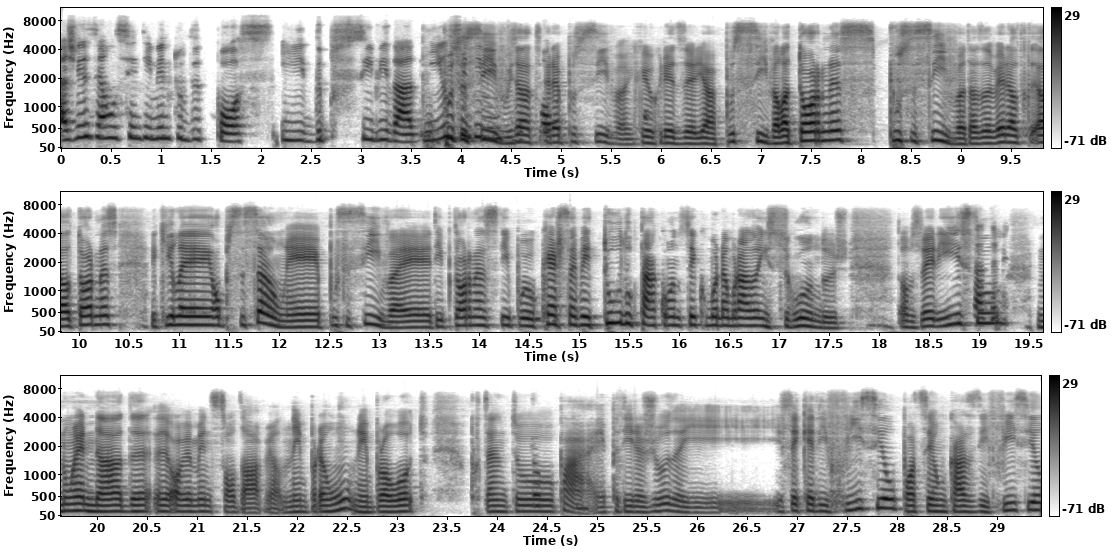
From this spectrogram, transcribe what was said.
às vezes é um sentimento de posse e de possessividade. E possessivo, exato, era possessiva, é que eu queria dizer, yeah, possessiva, ela torna-se possessiva, estás a ver? Ela, ela torna-se, aquilo é obsessão, é possessiva, é tipo, torna-se tipo, eu quero saber tudo o que está a acontecer com o meu namorado em segundos. Estão a ver? E isso Exatamente. não é nada, eh, obviamente, saudável, nem para um, nem para o outro. Portanto, pá, é pedir ajuda e eu sei que é difícil, pode ser um caso difícil,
